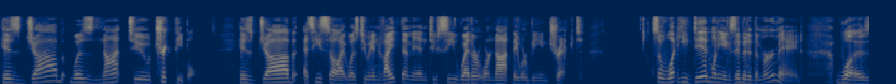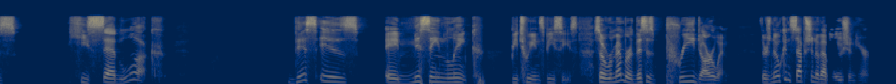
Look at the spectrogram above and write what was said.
His job was not to trick people His job, as he saw it, was to invite them in to see whether or not they were being tricked. So, what he did when he exhibited the mermaid was he said, Look, this is a missing link between species. So, remember, this is pre Darwin. There's no conception of evolution here.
